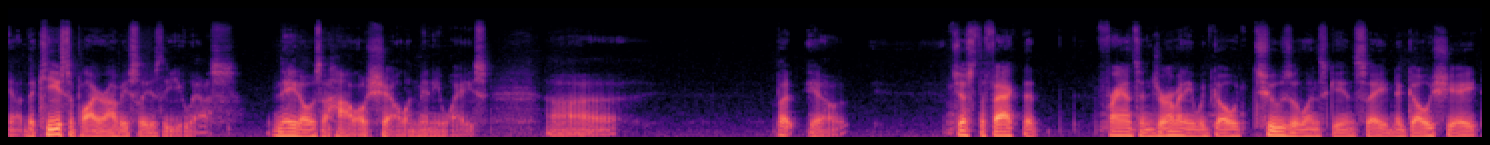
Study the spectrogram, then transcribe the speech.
you know, the key supplier obviously is the U.S. NATO is a hollow shell in many ways. Uh, but, you know, just the fact that France and Germany would go to Zelensky and say, negotiate,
